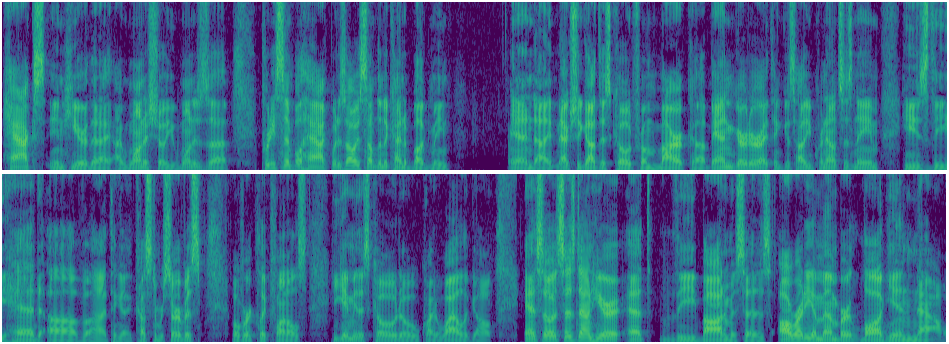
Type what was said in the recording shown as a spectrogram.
hacks in here that I, I want to show you. One is a pretty simple hack, but it's always something to kind of bug me. And I actually got this code from Mark uh, Bangerter, I think is how you pronounce his name. He's the head of, uh, I think, a customer service over at ClickFunnels. He gave me this code, oh, quite a while ago. And so it says down here at the bottom, it says, already a member, log in now.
